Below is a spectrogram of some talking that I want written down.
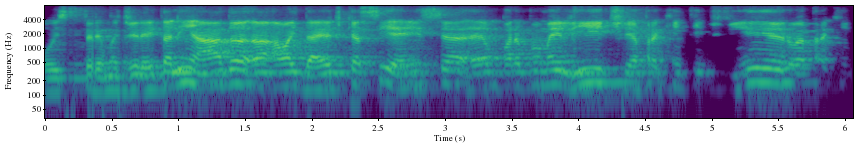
ou extrema direita alinhada à, ideia de que a ciência é para uma elite, é para quem tem dinheiro, é para quem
